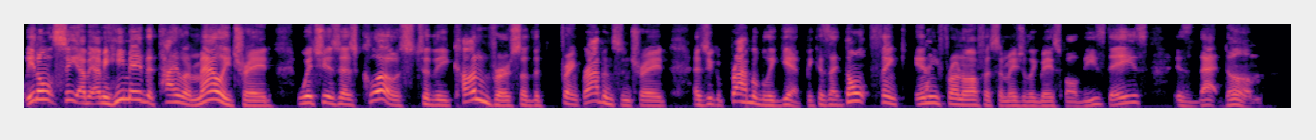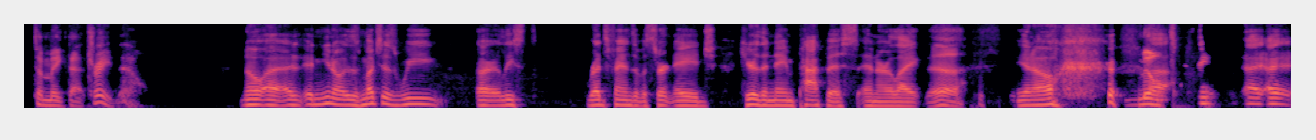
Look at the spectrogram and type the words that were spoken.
we don't see. I mean, I mean, he made the Tyler Mahle trade, which is as close to the converse of the Frank Robinson trade as you could probably get. Because I don't think any front office in Major League Baseball these days is that dumb to make that trade now. No, uh, and you know, as much as we, or at least Reds fans of a certain age, hear the name Pappas and are like, ugh, you know, Milt. uh, I think, I, I,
